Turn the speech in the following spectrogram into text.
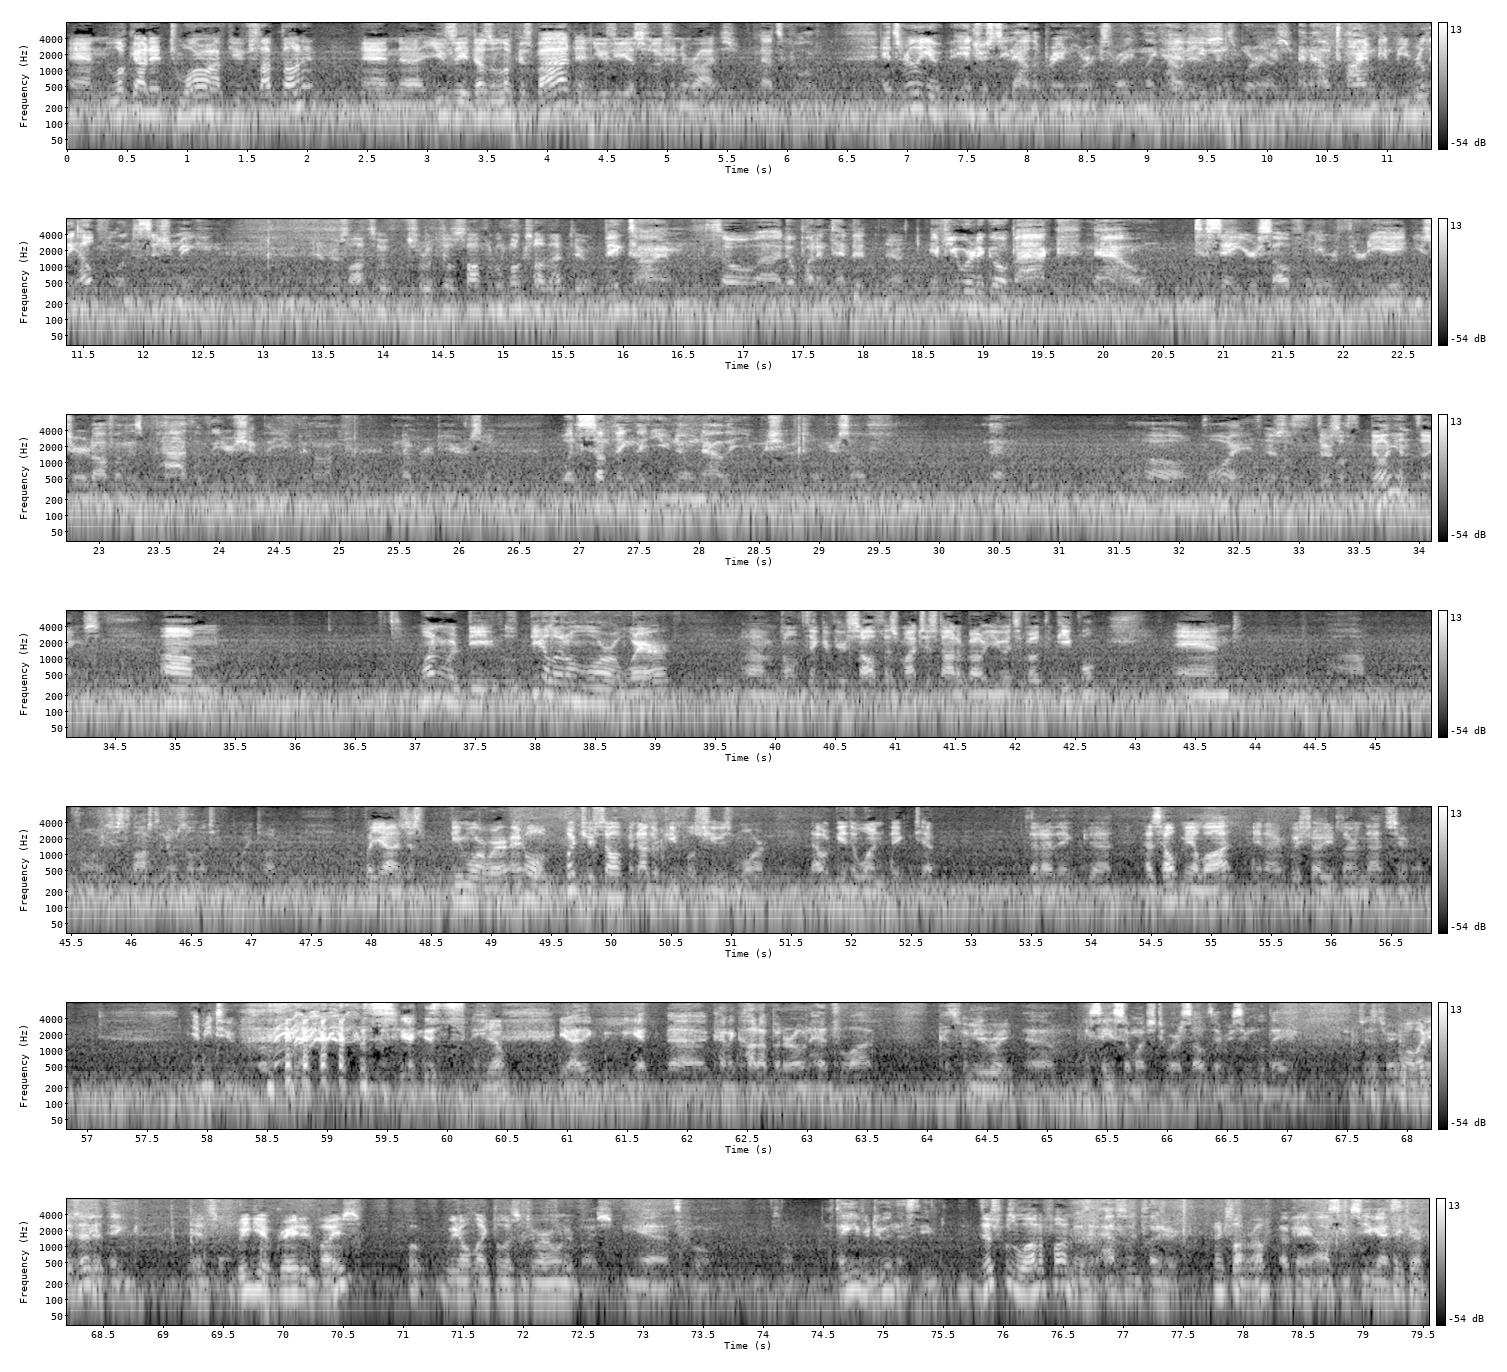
and look at it tomorrow after you've slept on it and uh, usually it doesn't look as bad, and usually a solution arrives. That's cool. It's really interesting how the brain works, right? And like how It is, humans work, yes. and how time can be really helpful in decision making. And there's lots of sort of philosophical books on that too. Big time. So, uh, no pun intended. Yeah. If you were to go back now to say yourself when you were 38 and you started off on this path of leadership that you've been on for a number of years, what's something that you know now that you wish you had told yourself then? Oh boy, there's a, million things. Um, one would be be a little more aware. Um, don't think of yourself as much. It's not about you. It's about the people. And um, oh, I just lost it. I was on the tip of my tongue. But yeah, just be more aware. And oh, put yourself in other people's shoes more. That would be the one big tip that I think uh, has helped me a lot. And I wish I had learned that sooner. Yeah, me too. Seriously. Yep. Yeah, I think we, we get uh, kind of caught up in our own heads a lot because You're right. Um, we say so much to ourselves every single day. Just right. Well, like I said, we think. It's we give great advice, but we don't like to listen to our own advice. Yeah, that's cool. So Thank you for doing this, Steve. this was a lot of fun. It was an absolute pleasure. Thanks a lot, Rob. Okay, awesome. See you guys. Take care.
